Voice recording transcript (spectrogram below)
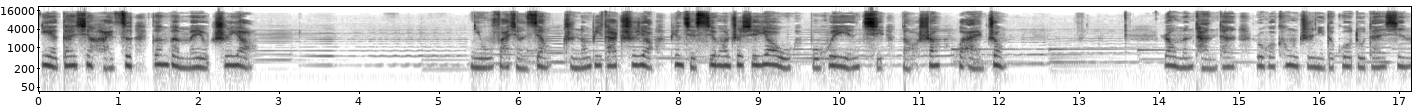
你也担心孩子根本没有吃药。你无法想象，只能逼他吃药，并且希望这些药物不会引起脑伤或癌症。让我们谈谈如何控制你的过度担心。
